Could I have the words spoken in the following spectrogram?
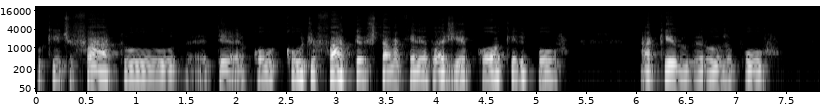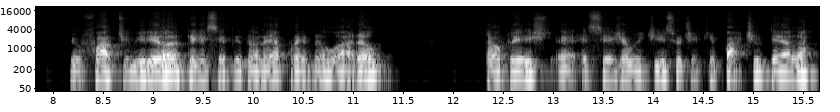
o que de fato, eh, como, como de fato Deus estava querendo agir com aquele povo, aquele numeroso povo. O fato de Miriam ter recebido a lepra e não Arão, talvez é, seja um indício de que partiu dela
